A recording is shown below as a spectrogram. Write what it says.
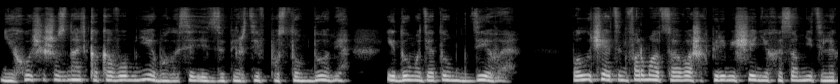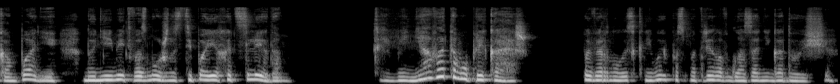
«Не хочешь узнать, каково мне было сидеть заперти в пустом доме и думать о том, где вы? Получать информацию о ваших перемещениях и сомнительной компании, но не иметь возможности поехать следом?» «Ты меня в этом упрекаешь?» Повернулась к нему и посмотрела в глаза негодующе.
